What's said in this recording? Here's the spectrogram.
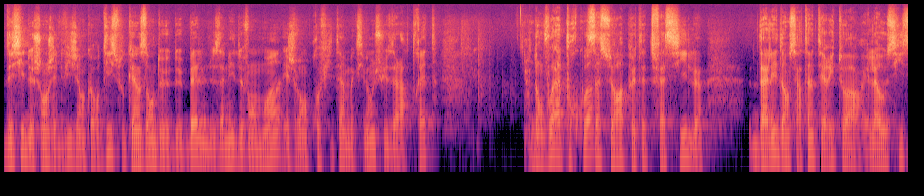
décide de changer de vie. J'ai encore 10 ou 15 ans de, de belles années devant moi et je vais en profiter un maximum. Je suis à la retraite. Donc voilà pourquoi ça sera peut-être facile d'aller dans certains territoires. Et là aussi,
